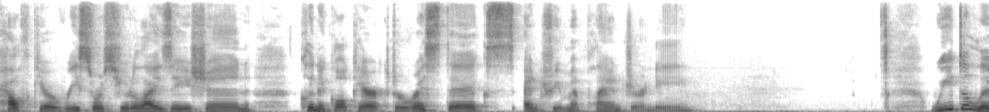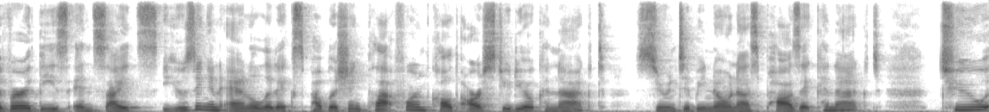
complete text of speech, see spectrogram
healthcare resource utilization, clinical characteristics, and treatment plan journey. We deliver these insights using an analytics publishing platform called RStudio Connect, soon to be known as Posit Connect, to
